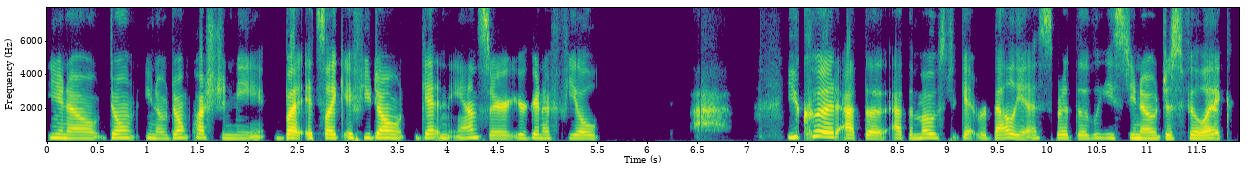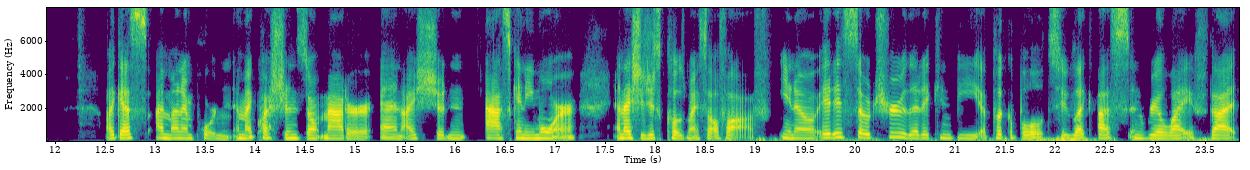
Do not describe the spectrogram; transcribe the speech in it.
you know, don't, you know, don't question me. But it's like if you don't get an answer, you're gonna feel you could at the at the most get rebellious, but at the least, you know, just feel like I guess I'm unimportant and my questions don't matter and I shouldn't ask anymore and I should just close myself off. You know, it is so true that it can be applicable to like us in real life that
